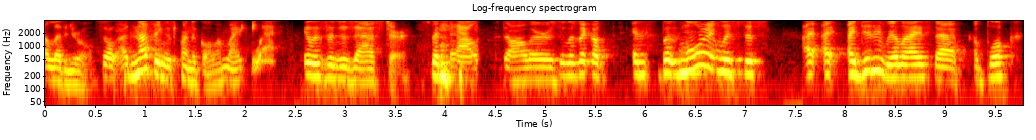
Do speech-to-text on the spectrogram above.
11 year old. So uh, nothing is clinical. I'm like, what? It was a disaster. Spent thousands of dollars. It was like a, and, but more, it was just, I, I, I didn't realize that a book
